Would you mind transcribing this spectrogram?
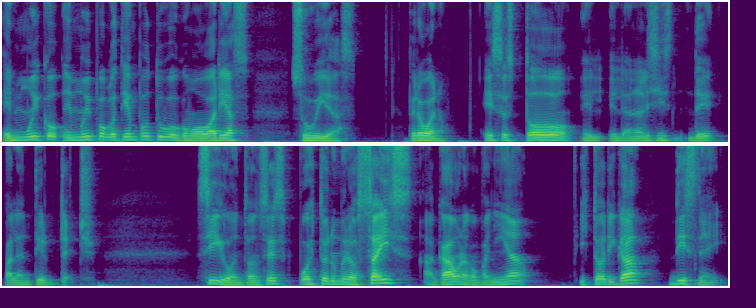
en muy, en muy poco tiempo tuvo como varias subidas. Pero bueno, eso es todo el, el análisis de Palantir Tech. Sigo entonces, puesto número 6, acá una compañía histórica, Disney.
